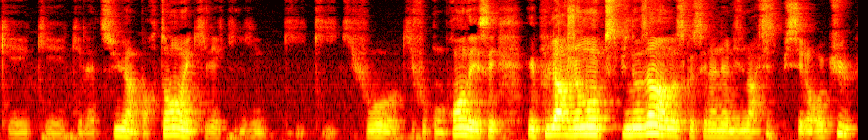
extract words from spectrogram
qui est, qui est, qui est là-dessus important et qu'il est, qui, qu'il faut qu'il faut comprendre et c'est et plus largement que Spinoza hein, parce que c'est l'analyse marxiste puis c'est le recul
